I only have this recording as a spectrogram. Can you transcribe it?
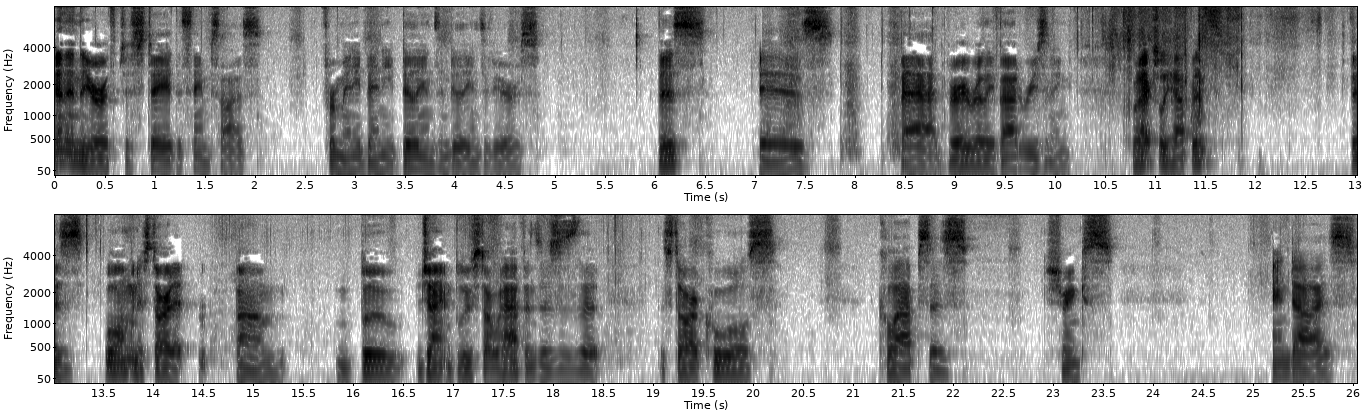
And then the earth just stayed the same size for many many billions and billions of years. This is bad very really bad reasoning. What actually happens is well i'm going to start at um, blue giant blue star. What happens is is that the star cools collapses shrinks and dies,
